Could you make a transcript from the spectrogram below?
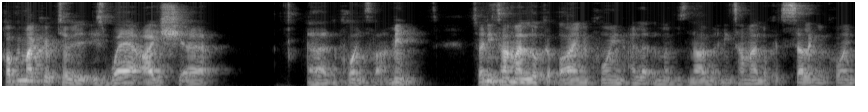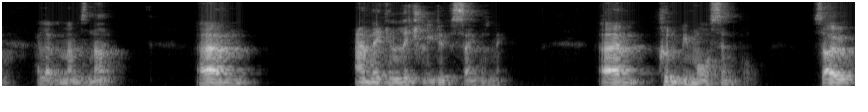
Copy My Crypto is where I share uh, the coins that I'm in. So anytime I look at buying a coin, I let the members know. Anytime I look at selling a coin, I let the members know. Um, and they can literally do the same as me. Um, couldn't be more simple. So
